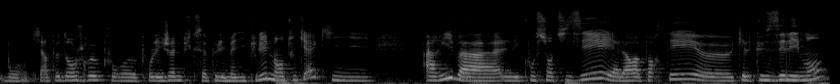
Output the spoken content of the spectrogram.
bon, qui est un peu dangereux pour, euh, pour les jeunes puisque ça peut les manipuler, mais en tout cas qui arrivent à les conscientiser et à leur apporter quelques éléments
